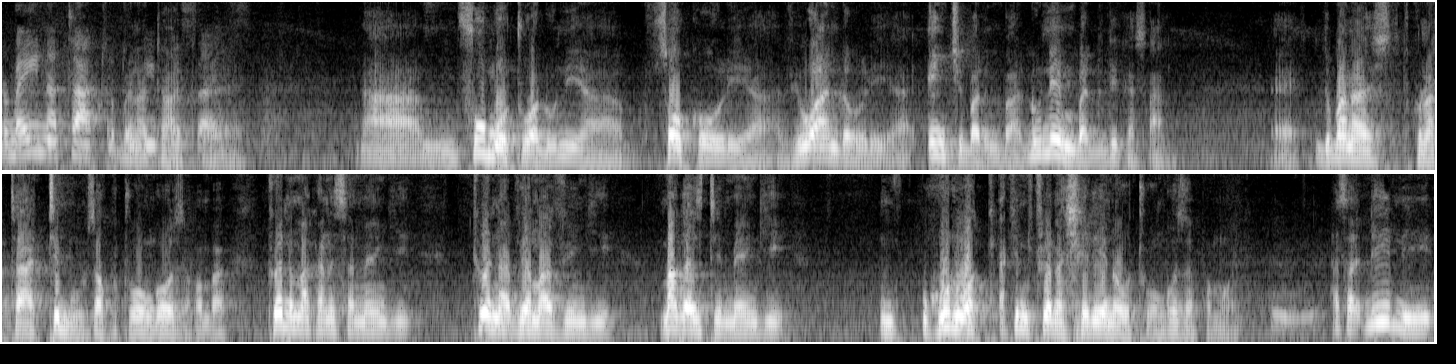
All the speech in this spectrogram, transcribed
43 to be 43, eh. na mfumo tu wa dunia, soko ulia, viwanda ulia, nchi mbalimbali, dunia imebadilika sana. Eh, ndio maana kuna taratibu za kutuongoza kwamba tuwe na makanisa mengi, tuwe na vyama vingi, magazeti mengi, uhuru wa, lakini tuwe na sheria inayotuongoza pamoja. Sasa dini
